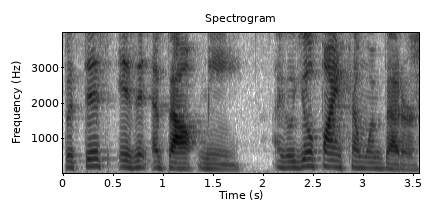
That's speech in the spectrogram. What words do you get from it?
but this isn't about me. I go, You'll find someone better.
